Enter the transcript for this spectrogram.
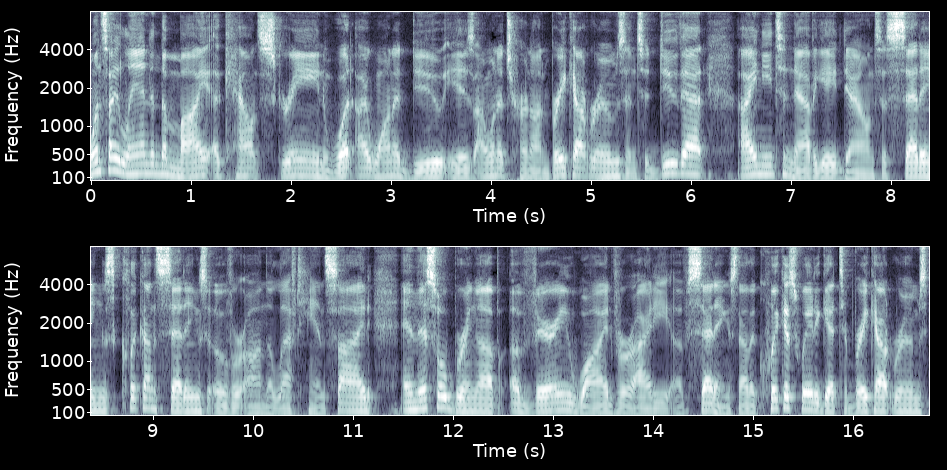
Once I land in the My Account screen, what I want to do is I want to turn on breakout rooms. And to do that, I need to navigate down to Settings, click on Settings over on the left-hand side, and this will bring up a very wide variety of settings. Now, the quickest way to get to breakout rooms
